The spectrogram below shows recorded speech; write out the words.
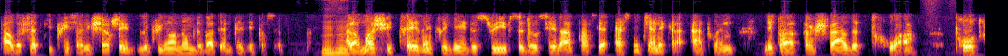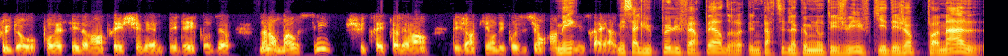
par le fait qu'il puisse aller chercher le plus grand nombre de votes NPD possible. Mhm. Alors moi, je suis très intrigué de suivre ce dossier-là parce que est-ce que Jenica Atwin n'est pas un cheval de Troie pour Trudeau pour essayer de rentrer chez les NPD pour dire non, non, moi aussi, je suis très tolérant des gens qui ont des positions anti-Israël. Mais ça lui peut lui faire perdre une partie de la communauté juive qui est déjà pas mal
